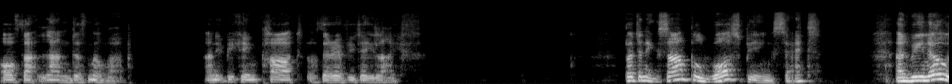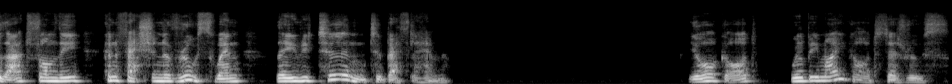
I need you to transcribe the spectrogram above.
of that land of Moab, and it became part of their everyday life. But an example was being set, and we know that from the confession of Ruth when they returned to Bethlehem. Your God will be my God, says Ruth.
